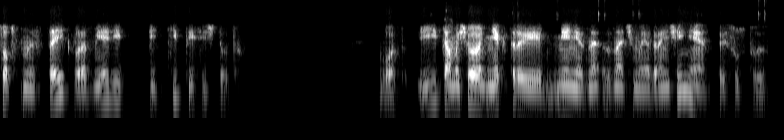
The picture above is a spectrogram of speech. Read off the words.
собственный стейк в размере 5000 дот. Вот. И там еще некоторые менее зна значимые ограничения присутствуют,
